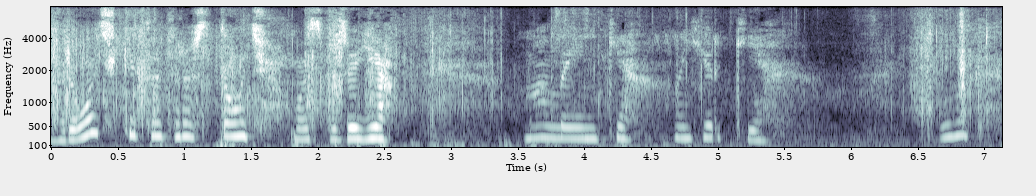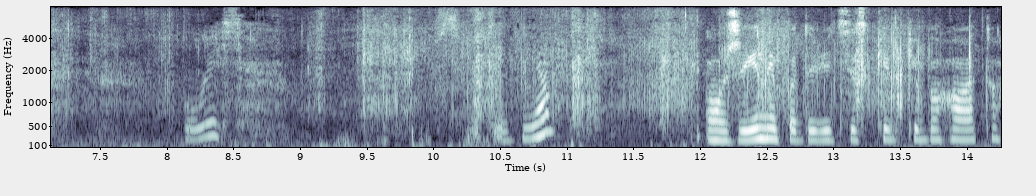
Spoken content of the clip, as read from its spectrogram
Грочки тут ростуть. Ось вже є маленькі огірки. Тут ось сюди є. Ожини, подивіться, скільки багато.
